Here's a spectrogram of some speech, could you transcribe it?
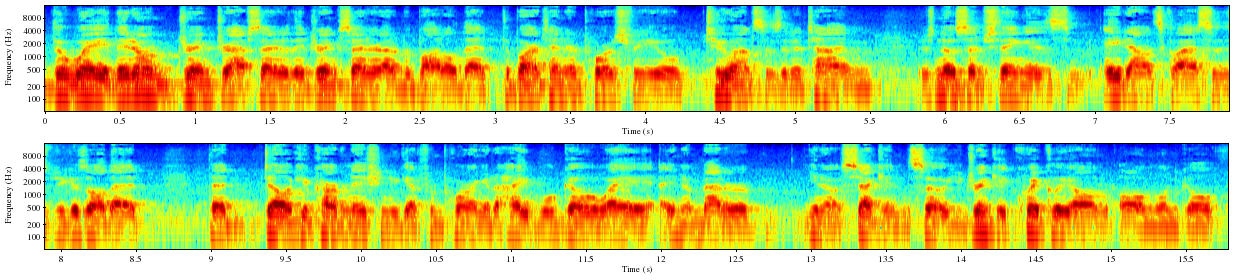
the way they don't drink draft cider, they drink cider out of a bottle that the bartender pours for you two ounces at a time. There's no such thing as eight ounce glasses because all that that delicate carbonation you get from pouring at a height will go away in a matter of you know seconds. So you drink it quickly all, all in one gulp.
